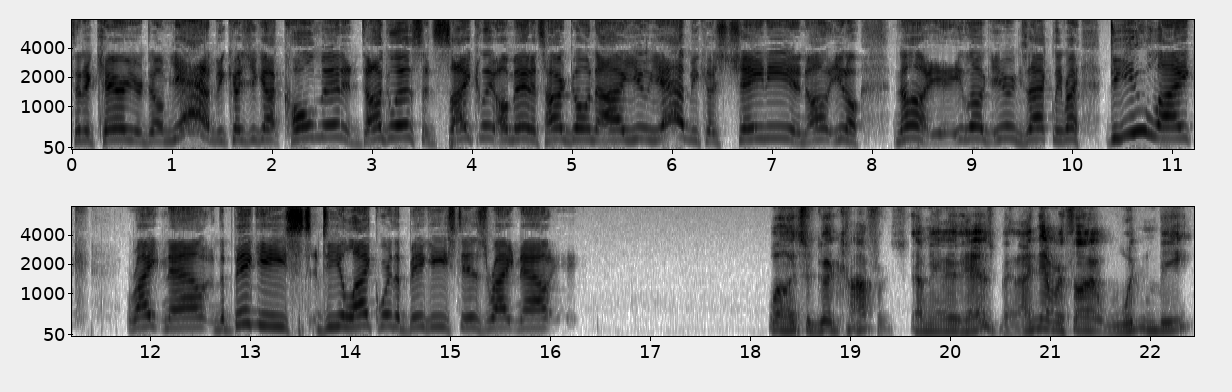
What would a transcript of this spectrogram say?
to the Carrier Dome. Yeah, because you got Coleman and Douglas and Seikaly. Oh man, it's hard going to IU. Yeah, because Cheaney and all. You know, no, look, you're exactly right. Do you like right now the Big East? Do you like where the Big East is right now? Well, it's a good conference. I mean, it has been. I never thought it wouldn't be.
